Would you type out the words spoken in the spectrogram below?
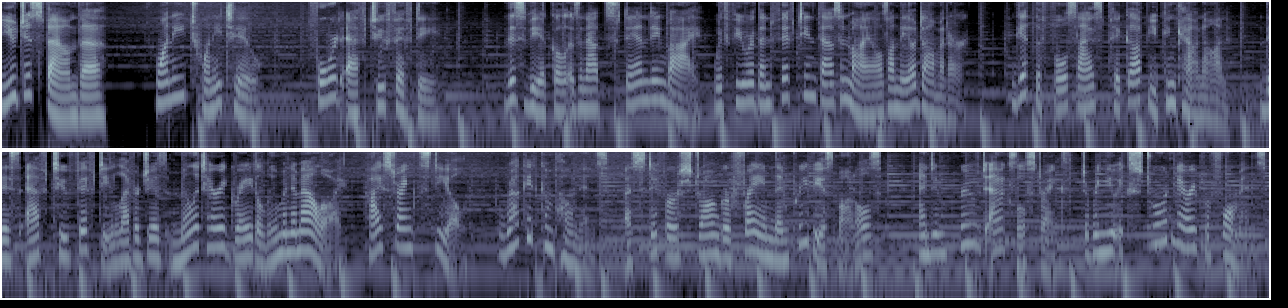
You just found the 2022 Ford F-250. This vehicle is an outstanding buy with fewer than 15,000 miles on the odometer. Get the full-size pickup you can count on. This F-250 leverages military-grade aluminum alloy, high-strength steel, rugged components, a stiffer, stronger frame than previous models, and improved axle strength to bring you extraordinary performance,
